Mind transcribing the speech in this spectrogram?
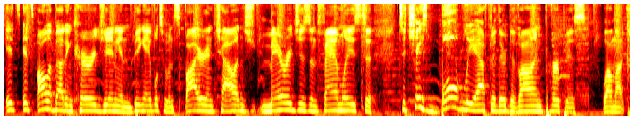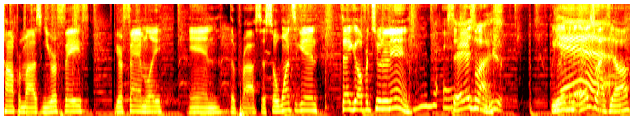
it's it's all about encouraging and being able to inspire and challenge marriages and families to to chase boldly after their divine purpose while not compromising your faith, your family in the process. So once again, thank you all for tuning in. It's the Edge Life. We live in the Edge Life, y'all.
